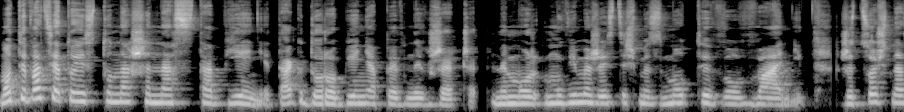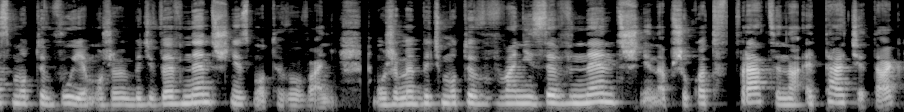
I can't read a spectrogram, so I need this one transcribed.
Motywacja to jest to nasze nastawienie, tak, do robienia pewnych rzeczy. My mówimy, że jesteśmy zmotywowani, że coś nas motywuje. Możemy być wewnętrznie zmotywowani, możemy być motywowani zewnętrznie, na przykład w pracy, na etacie, tak.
